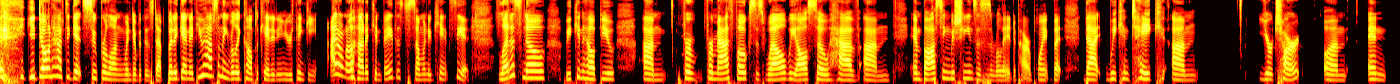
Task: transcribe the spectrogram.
you don't have to get super long-winded with this stuff. But again, if you have something really complicated and you're thinking, I don't know how to convey this to someone who can't see it, let us know. We can help you. Um, for, for math folks as well, we also have um, embossing machines. This isn't related to PowerPoint, but that we can take um, your chart um, and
